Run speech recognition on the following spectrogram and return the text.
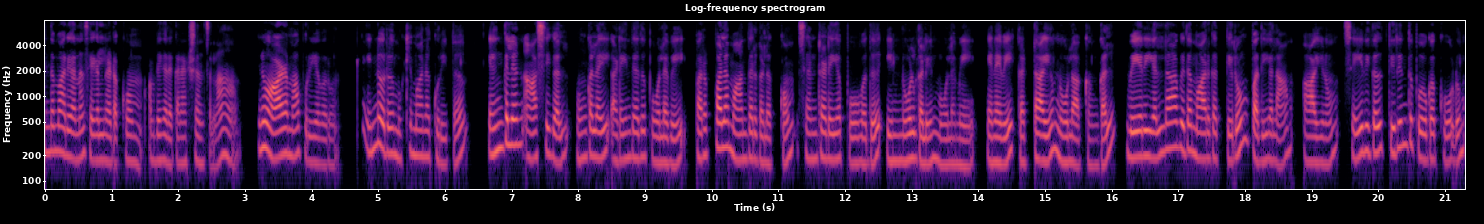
எந்த மாதிரியான செயல் நடக்கும் அப்படிங்கிற கனெக்ஷன்ஸ் எல்லாம் இன்னும் ஆழமா புரிய வரும். இன்னொரு முக்கியமான குறிப்பு எங்களின் ஆசிகள் உங்களை அடைந்தது போலவே பற்பல மாந்தர்களுக்கும் சென்றடையப் போவது இந்நூல்களின் மூலமே. எனவே கட்டாயம் நூலாக்கங்கள் வேறு எல்லாவித மார்க்கத்திலும் பதியலாம். ஆயினும் செய்திகள் திரிந்து போகக்கூடும்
